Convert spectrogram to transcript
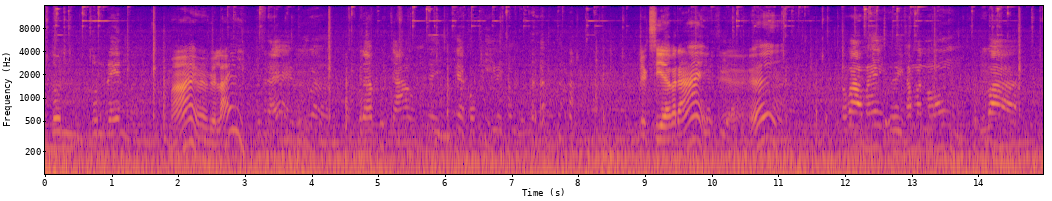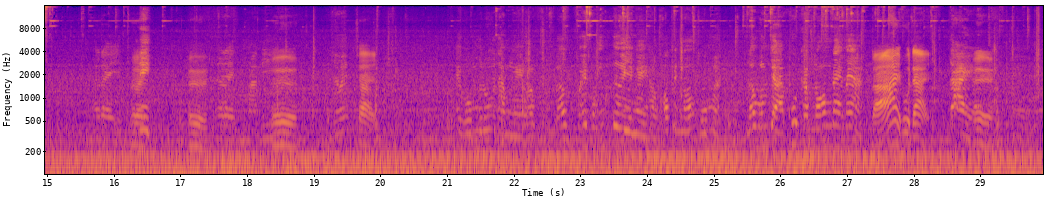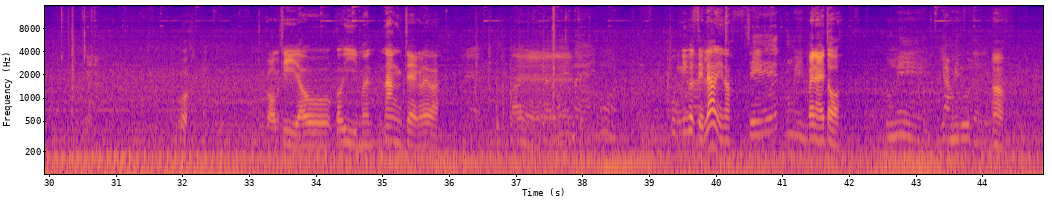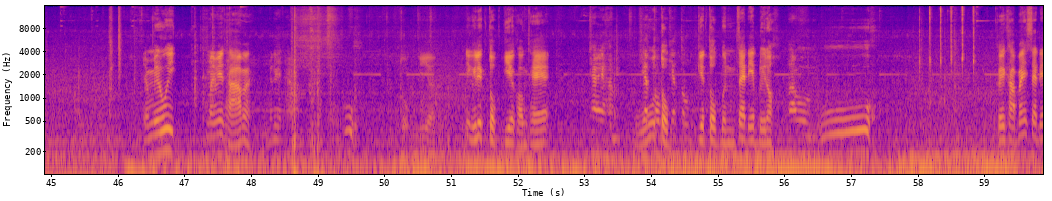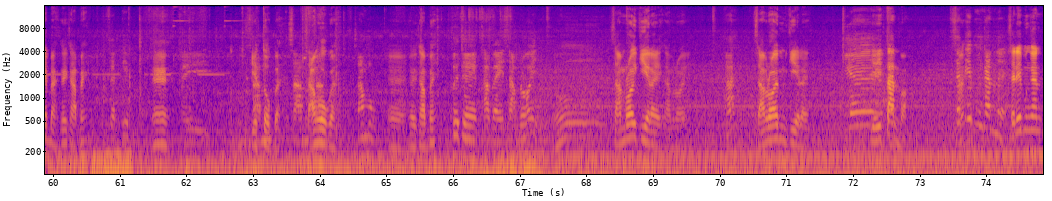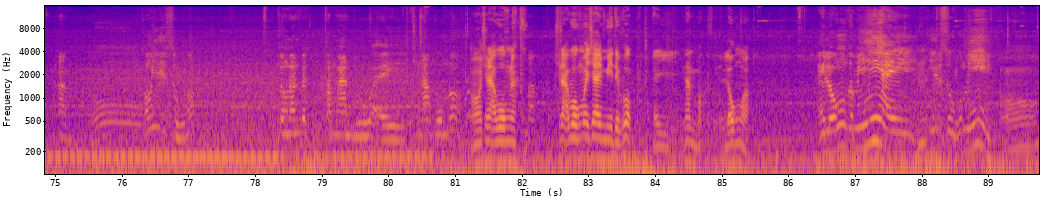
โดนโดนเรนเหรอ ไม่ไม่เป็นไร ไม่เป็นไรผมว่าเวลาพูดจาผมได้แค่เขาพี่ไว้ทั้งหมดนะ เรียกเสียก็ได้ เรียกเสีย เออ เพราะว่าไม่ให้เอ่ยคำว่าน้อง หรือว่า อะไร อะไร เด็ก เออ อะไรประมาณนี้ เออ ใช่ไหม ใช่ ให้ผมไม่รู้ทำไงครับ แล้วให้ผมเอ่ยยังไงครับเขาเป็นน้องผมอะ แล้วผมจะพูดคำน้องได้ไหมอะ ได้พูดได้ ได้ะ เออ โอ้กองที่เอาเก้าอี้มานั่งแจกเลยว่ะ เนี่ยไปไหนไหนมั่ว พรุ่งนี้ก็เสร็จ แล้วนี่เนาะเซตตรงนี้ไปไหนต่อตรงนี้ยังไม่รู้เลยอ้าวยังไม่รู้อีกทำไมไม่ถามอะไม่ได้ถามอู้ตบเกียร์นี่คือเรียกตบเกียร์ของแท้ ใช่ครับเกียร์โอ้ตตบบเกียร์ตบเกียร์ตบเหมือน ZF เลยเนาะครับผมโอ้เคยขับไหม ZF อะเคยขับไหมเซตเอฟเออไอเกียร์ตบอะสามสามหกอะสามหกเออเคยขับไหมเพื่อจะขับไปสามร้อยโอ้สามร้อยเกียร์อะไรสามร้อย ฮะสามร้อยมันเกียร์อะไรเกียร์เกียร์อีตันป่ะเซตเอฟเหมือนกันเลย ZF เหมือนกันครับโอ้เขาอีสูเนาะช่วงนั้นไปทำงานอยู่ไอชนะวงศ์เนาะอ๋อชนะวงศ์นะครับชนะวงศ์ไม่ใช่มีแต่พวกไอ้นั่นบ่ลงเหรอไอหลงก็มีไออืมอีสูก็มีอ๋อ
